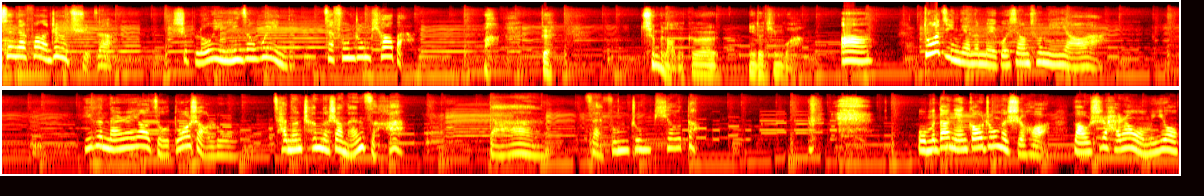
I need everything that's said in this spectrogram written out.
现在放的这个曲子是《Blowing in the Wind》，在风中飘吧？啊对，这么老的歌你都听过啊？啊，多经典的美国乡村民谣啊！一个男人要走多少路才能称得上男子汉？答案在风中飘荡。我们当年高中的时候啊，老师还让我们用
